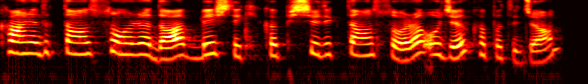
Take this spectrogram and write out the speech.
Kaynadıktan sonra da 5 dakika pişirdikten sonra ocağı kapatacağım.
